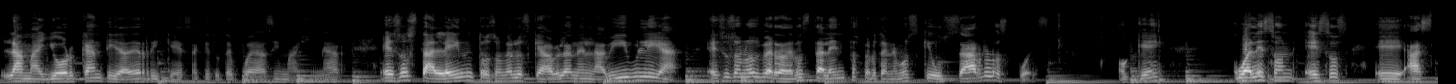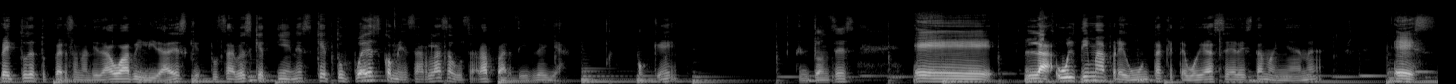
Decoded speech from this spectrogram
la mayor cantidad de riqueza que tú te puedas imaginar. Esos talentos son de los que hablan en la Biblia. Esos son los verdaderos talentos, pero tenemos que usarlos, pues. ¿Ok? ¿Cuáles son esos eh, aspectos de tu personalidad o habilidades que tú sabes que tienes, que tú puedes comenzarlas a usar a partir de ya. ¿Ok? Entonces, eh, la última pregunta que te voy a hacer esta mañana es,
